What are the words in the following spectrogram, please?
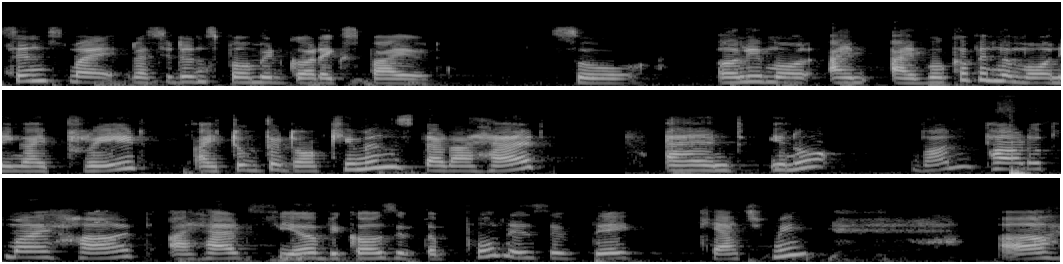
since my residence permit got expired. So early morning, I, I woke up in the morning, I prayed, I took the documents that I had, and you know, one part of my heart, I had fear because if the police, if they catch me, uh,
